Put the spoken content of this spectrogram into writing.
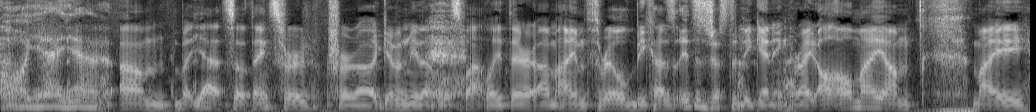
Oh yeah, yeah. Um, but yeah, so thanks for for uh, giving me that little spotlight there. Um, I am thrilled because is just the beginning, right? All, all my um my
